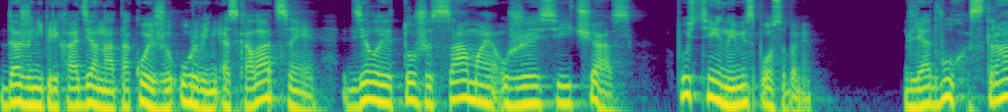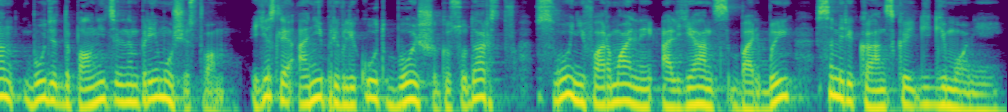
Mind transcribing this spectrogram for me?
даже не переходя на такой же уровень эскалации, делает то же самое уже сейчас, пусть и иными способами. Для двух стран будет дополнительным преимуществом – если они привлекут больше государств в свой неформальный альянс борьбы с американской гегемонией.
